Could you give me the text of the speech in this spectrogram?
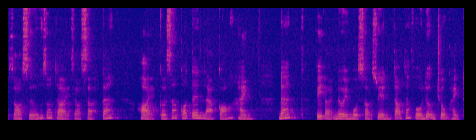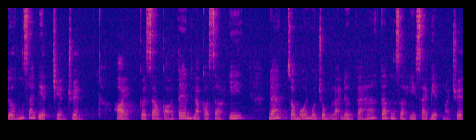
do xứ, do thời, do sở tác. Hỏi cớ sao có tên là có hành? Đáp Vì ở nơi một sở duyên tạo tác vô lượng chủng hành tướng sai biệt chuyển chuyển. Hỏi cớ sao có tên là có sở y? Đáp do mỗi một chủng loại nương cá Các sở y sai biệt mà chuyển.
